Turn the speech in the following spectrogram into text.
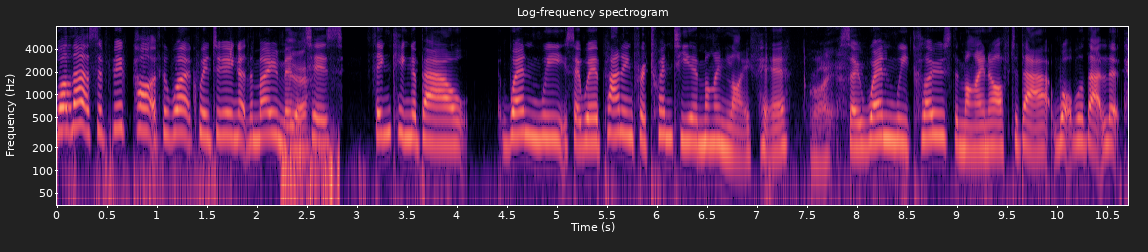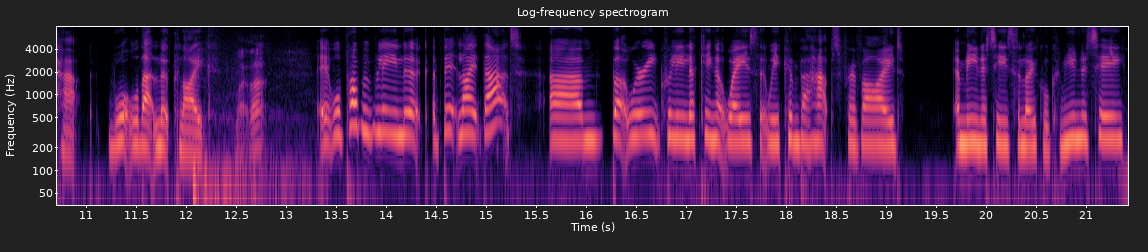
Well, that's a big part of the work we're doing at the moment Yeah. is thinking about when we so we're planning for a 20 year mine life here. Right. So when we close the mine after that, what will that look at? What will that look like? Like that? It will probably look a bit like that, um, but we're equally looking at ways that we can perhaps provide amenities for local community.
